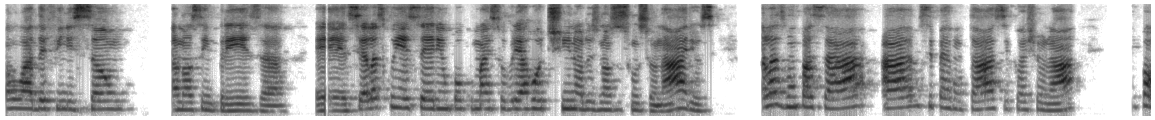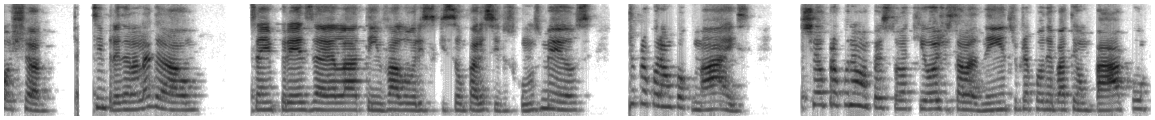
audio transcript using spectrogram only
qual a definição da nossa empresa, é, se elas conhecerem um pouco mais sobre a rotina dos nossos funcionários, elas vão passar a se perguntar, se questionar, poxa, essa empresa é legal, essa empresa ela tem valores que são parecidos com os meus, deixa eu procurar um pouco mais, deixa eu procurar uma pessoa que hoje está lá dentro para poder bater um papo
